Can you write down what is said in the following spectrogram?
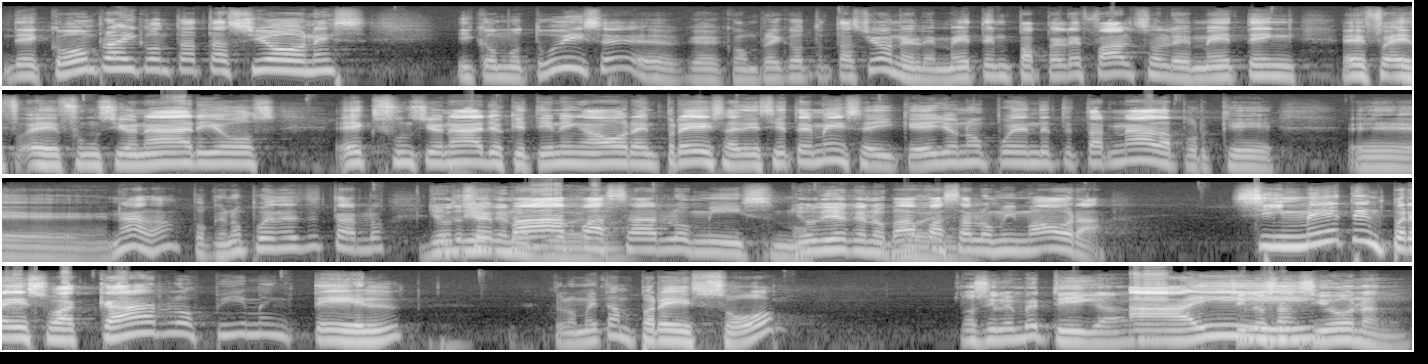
de compras y contrataciones. Y como tú dices, eh, que compras y contrataciones, le meten papeles falsos, le meten eh, eh, eh, funcionarios, exfuncionarios que tienen ahora empresas de siete meses y que ellos no pueden detectar nada porque, eh, nada, porque no pueden detectarlo. Yo Entonces no va a pasar lo mismo. Yo dije que no Va a pasar lo mismo. Ahora, si meten preso a Carlos Pimentel, que lo metan preso, No, si lo investigan, Ahí- si lo sancionan.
